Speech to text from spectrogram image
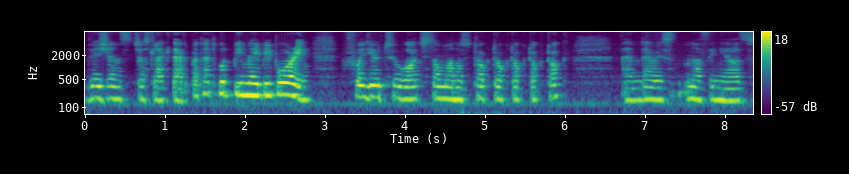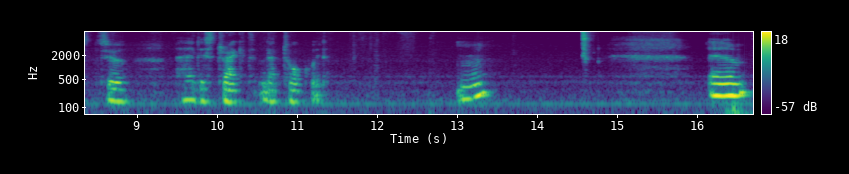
visions just like that, but that would be maybe boring for you to watch someone who's talk, talk, talk, talk, talk, and there is nothing else to uh, distract that talk with. Mm. Um,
